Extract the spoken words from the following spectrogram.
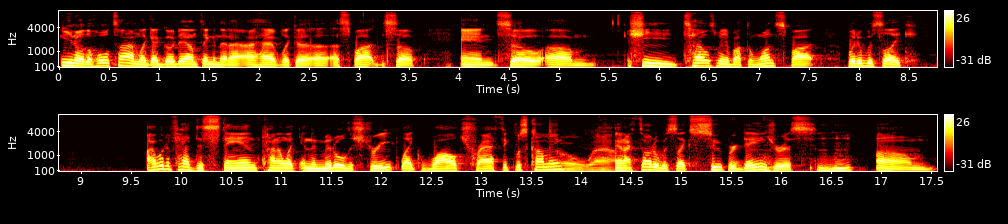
you know, the whole time, like I go down thinking that I, I have like a, a spot and stuff, and so um, she tells me about the one spot, but it was like I would have had to stand kind of like in the middle of the street, like while traffic was coming. Oh, wow. And I thought it was like super dangerous um,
